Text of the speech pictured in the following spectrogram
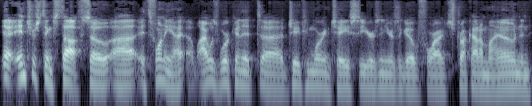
Yeah, interesting stuff. So uh, it's funny. I, I was working at uh, J.P. Morgan Chase years and years ago before I struck out on my own, and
